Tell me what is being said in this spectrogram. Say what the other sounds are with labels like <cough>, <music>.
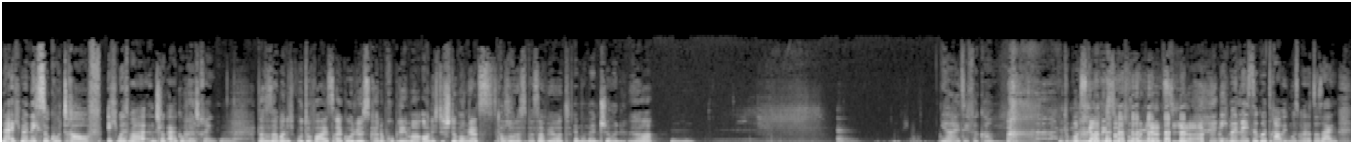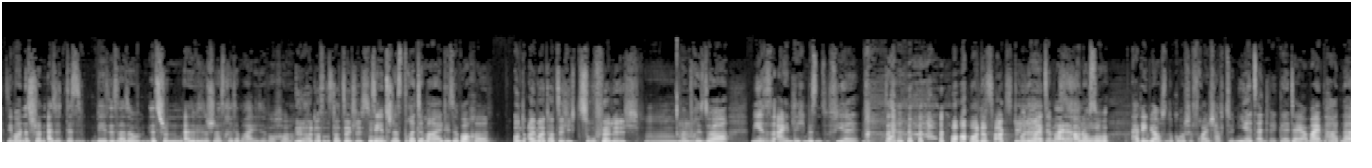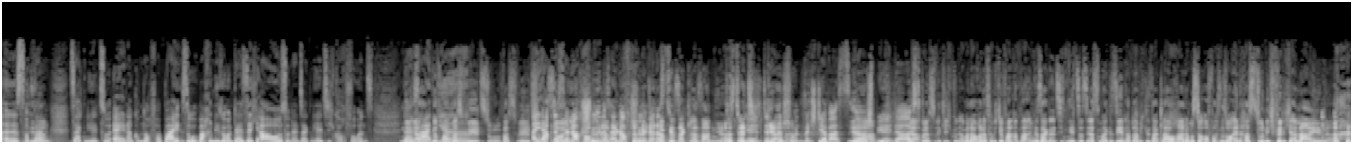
Na, ich bin nicht so gut drauf. Ich muss mal einen Schluck Alkohol trinken. Das ist aber nicht gut. Du weißt, Alkohol löst keine Probleme. Auch nicht die Stimmung jetzt, so dass es besser wird. Im Moment schon. Ja. Ja, herzlich willkommen. <laughs> Du musst gar nicht so tun jetzt hier. <laughs> Ich bin nicht so gut drauf. Ich muss mal dazu sagen, Simon ist schon, also das ist also ist schon, also wir sind schon das dritte Mal diese Woche. Ja, das ist tatsächlich so. Wir sehen uns schon das dritte Mal diese Woche Und einmal tatsächlich zufällig. beim Friseur. Mir ist es eigentlich ein bisschen zu viel. <laughs> Und das sagst du Und jetzt heute war er dann auch noch so, hat irgendwie auch so eine komische Freundschaft zu Nils entwickelt, der ja mein Partner ist. Und Ja. dann sagt Nils so, ey, dann komm doch vorbei. So machen die so unter sich aus. Und dann sagt Nils, ich koche für uns Nee, er Lasagne. hat gefragt, was willst du? Was willst du? Ah ja, was das ist ja noch kochen? schön, das ist ja noch schöner, <laughs> Ich dass hab du- gesagt Lasagne. dass du <laughs> hier ich gerne. d- schon wünsch dir was äh, spielen darfst. Ja, aber das ist wirklich gut. Aber Laura, das habe ich dir von Anfang an gesagt, als ich Nils das erste Mal gesehen habe, da habe ich gesagt, Laura, da musst du aufpassen, so einen hast du nicht für dich alleine. <laughs>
